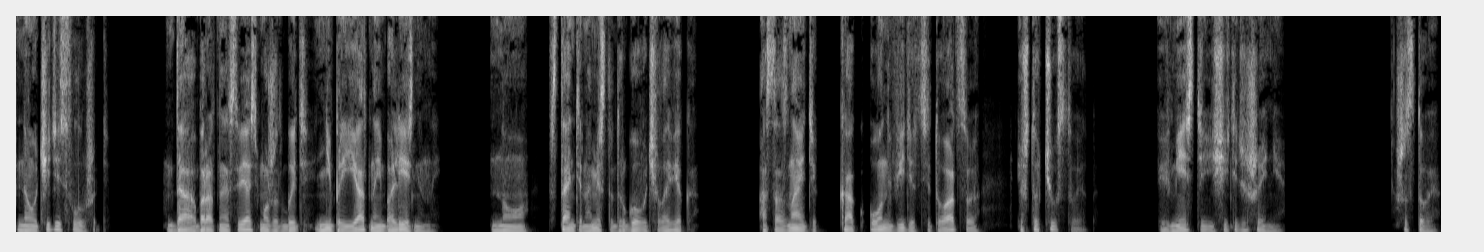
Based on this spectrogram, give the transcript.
Научитесь слушать. Да, обратная связь может быть неприятной и болезненной, но встаньте на место другого человека. Осознайте, как он видит ситуацию и что чувствует. Вместе ищите решение. Шестое.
